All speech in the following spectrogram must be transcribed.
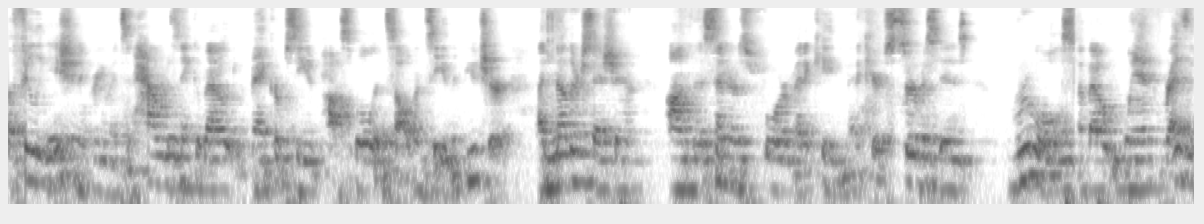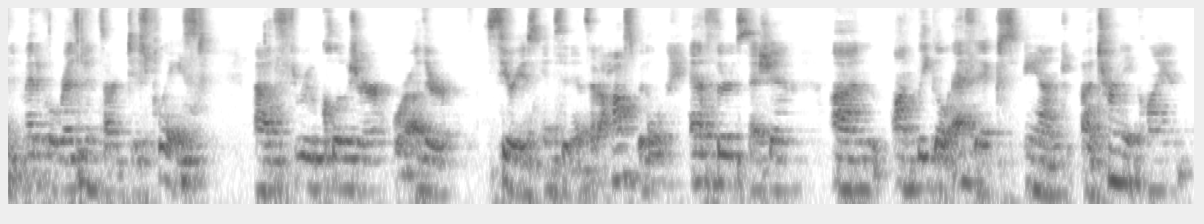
affiliation agreements and how to think about bankruptcy and possible insolvency in the future. Another session on the Centers for Medicaid and Medicare Services rules about when resident medical residents are displaced uh, through closure or other serious incidents at a hospital, and a third session on on legal ethics and attorney client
